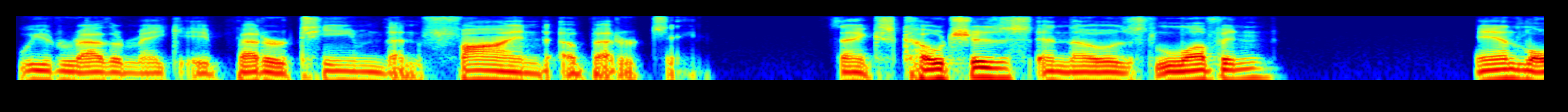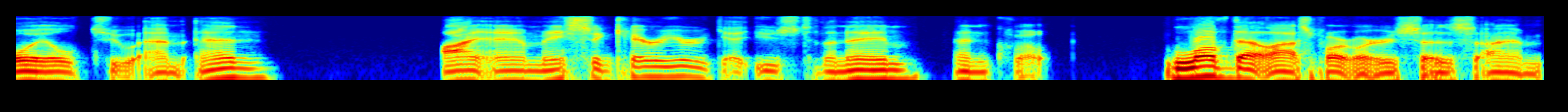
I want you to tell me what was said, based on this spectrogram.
We'd rather make a better team than find a better team. Thanks, coaches and those loving and loyal to MN. I am Mason Carrier. Get used to the name. End quote. Love that last part where he says, I am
